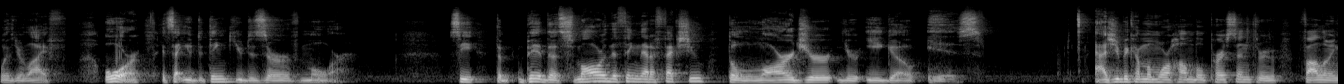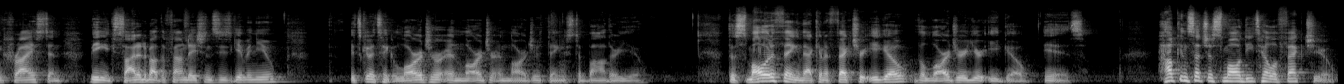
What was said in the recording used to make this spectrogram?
with your life, or it's that you think you deserve more. See, the, the smaller the thing that affects you, the larger your ego is. As you become a more humble person through following Christ and being excited about the foundations He's given you, it's going to take larger and larger and larger things to bother you. The smaller thing that can affect your ego, the larger your ego is. How can such a small detail affect you?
